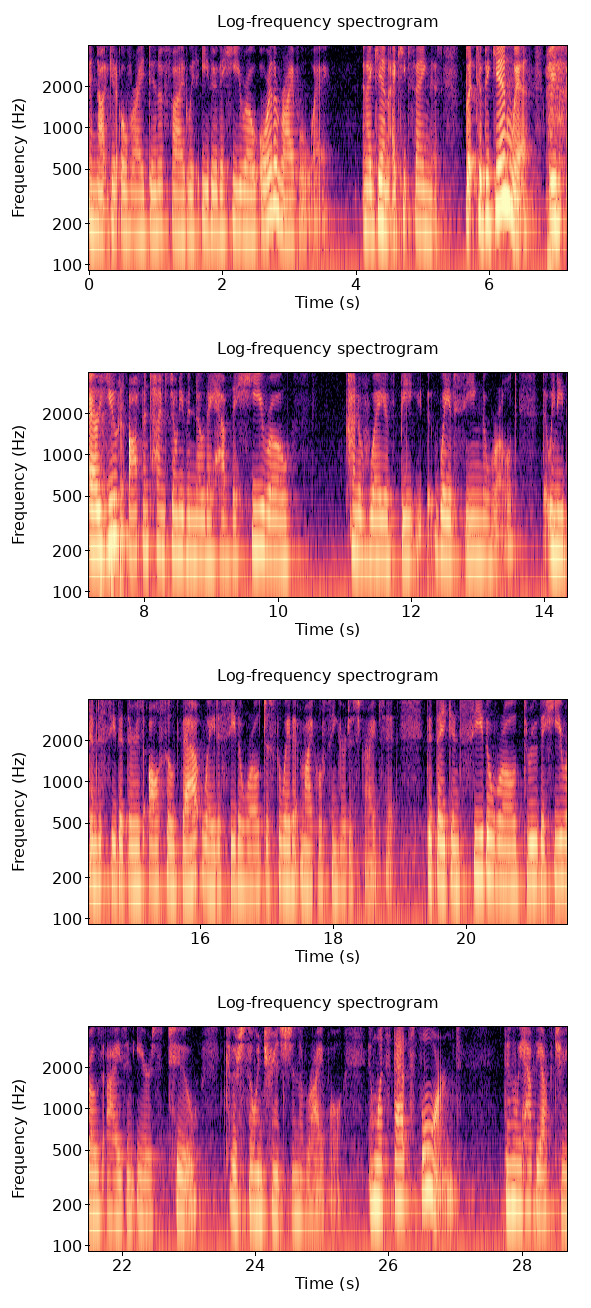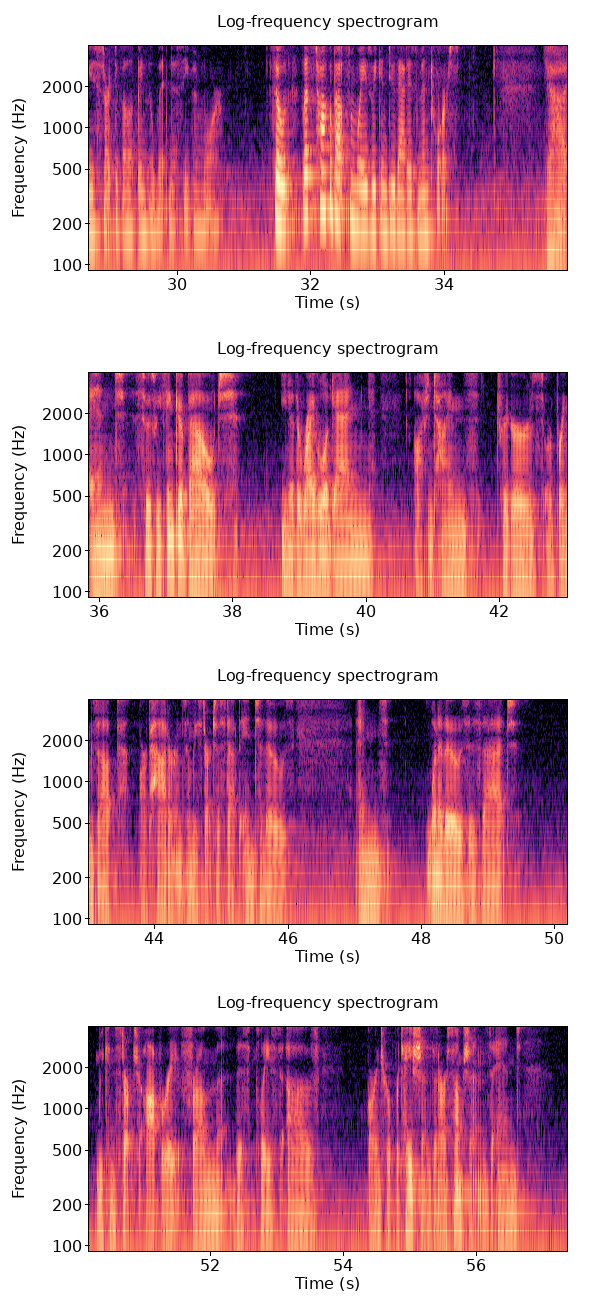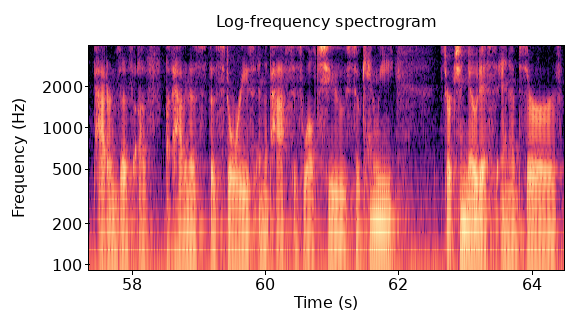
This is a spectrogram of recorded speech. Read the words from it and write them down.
and not get over identified with either the hero or the rival way. And again, I keep saying this, but to begin with, we, our youth oftentimes don't even know they have the hero kind of way of be, way of seeing the world that we need them to see that there is also that way to see the world, just the way that Michael Singer describes it. That they can see the world through the hero's eyes and ears too, because they're so entrenched in the rival. And once that's formed, then we have the opportunity to start developing the witness even more. So let's talk about some ways we can do that as mentors. Yeah, and so as we think about, you know, the rival again, oftentimes triggers or brings up our patterns and we start to step into those. And one of those is that we can start to operate from this place of our interpretations and our assumptions and patterns of, of, of having those those stories in the past as well too. So can we start to notice and observe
